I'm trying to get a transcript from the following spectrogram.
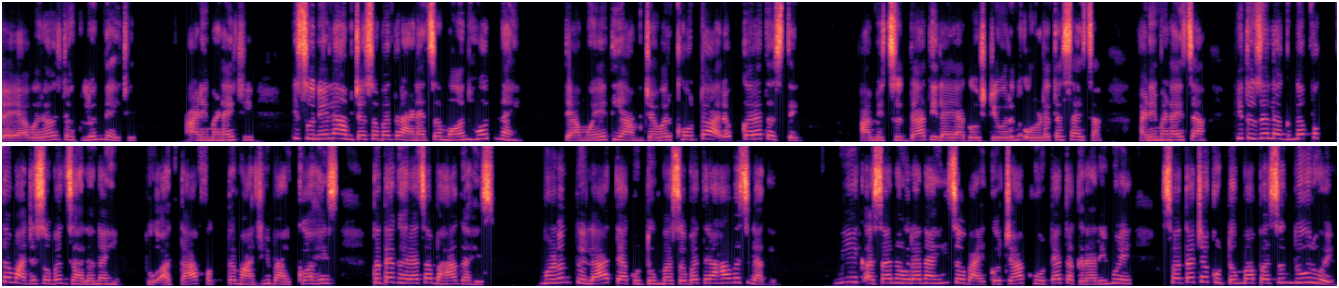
जयावरच ढकलून द्यायची आणि म्हणायची की सुनेला आमच्यासोबत राहण्याचं मन होत नाही. त्यामुळे ती आमच्यावर खोटं आरोप करत असते. आम्ही सुद्धा तिला या गोष्टीवरून ओरडत असायचा आणि म्हणायचा की तुझं लग्न फक्त माझ्यासोबत झालं नाही. तू आता फक्त माझी बायको आहेस तर त्या घराचा भाग आहेस. म्हणून तुला त्या कुटुंबासोबत राहावंच लागेल. मी एक असा नवरा नाही जो बायकोच्या खोट्या तक्रारीमुळे स्वतःच्या कुटुंबापासून दूर होईल.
